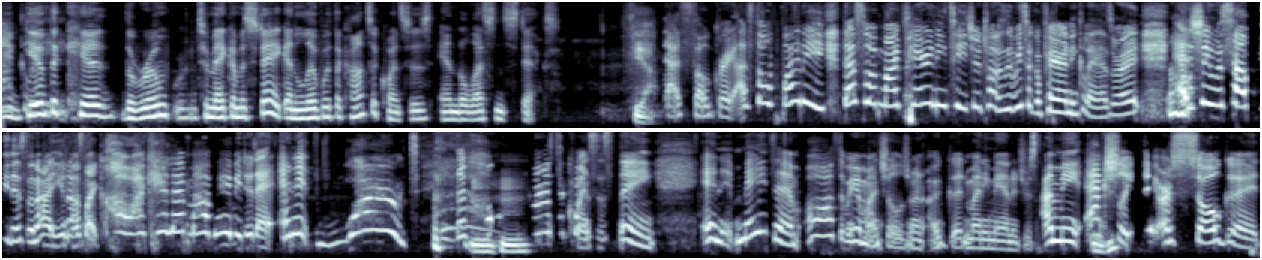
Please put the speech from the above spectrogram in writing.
you give the kid the room to make a mistake and live with the consequences, and the lesson sticks. Yeah. That's so great. That's so funny. That's what my parenting teacher told us. We took a parenting class, right? Uh-huh. And she was telling me this, and I, you know, I was like, oh, I can't let my baby do that. And it worked. The whole hmm consequences thing. And it made them, all three of my children are good money managers. I mean, actually, they are so good.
